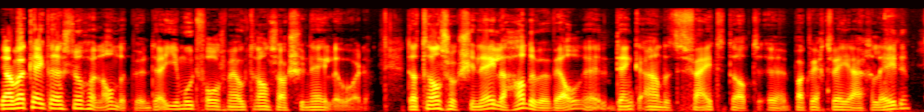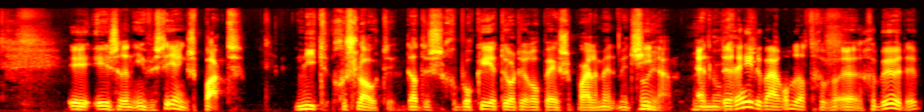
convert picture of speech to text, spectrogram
Nou, maar kijk, er is nog een ander punt. Hè. Je moet volgens mij ook transactionele worden. Dat transactionele hadden we wel. Hè. Denk aan het feit dat uh, pakweg twee jaar geleden is er een investeringspact niet gesloten. Dat is geblokkeerd door het Europese parlement met China. Oh en de reden waarom dat eh, gebeurde,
